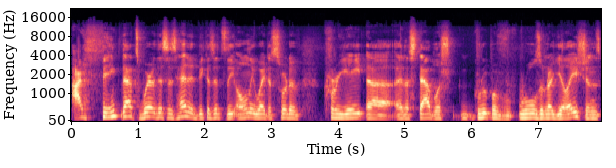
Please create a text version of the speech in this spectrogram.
I think that's where this is headed because it's the only way to sort of create uh, an established group of rules and regulations.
